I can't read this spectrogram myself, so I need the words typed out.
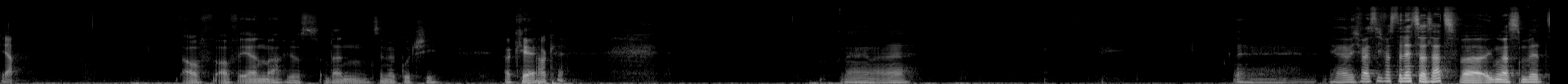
Ja. Auf, auf Ehren Marius und dann sind wir Gucci. Okay. Okay. Na, äh, ja, ich weiß nicht, was der letzte Satz war. Irgendwas mit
